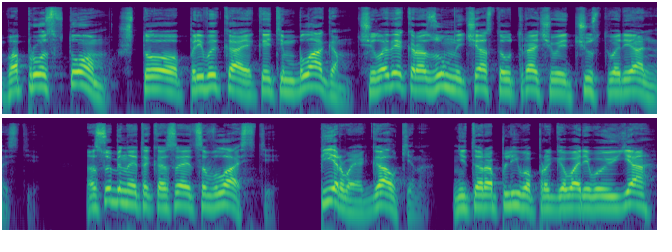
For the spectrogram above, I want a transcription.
Вопрос в том, что, привыкая к этим благам, человек разумный часто утрачивает чувство реальности. Особенно это касается власти. Первое, Галкина. Неторопливо проговариваю я,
